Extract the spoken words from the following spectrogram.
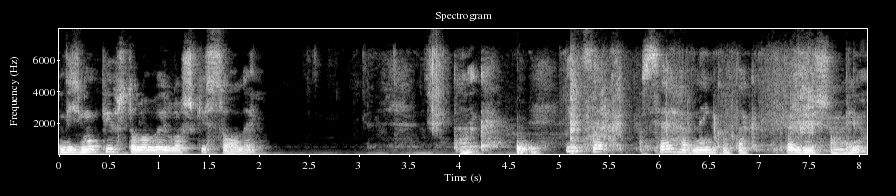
Візьму пів столової ложки соли. Так. І це все гарненько так перемішаю.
